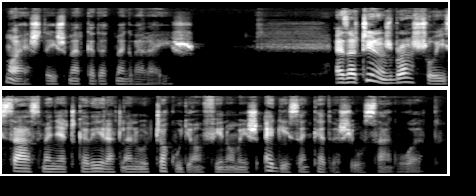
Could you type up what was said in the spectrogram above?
Ma este ismerkedett meg vele is. Ez a csinos brassói szászmenyecske véletlenül csak ugyan finom és egészen kedves jószág volt.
